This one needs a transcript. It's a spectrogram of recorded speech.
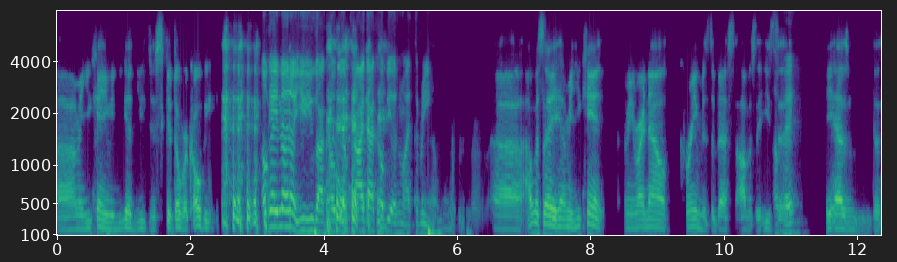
Uh, I mean, you can't even you get you just skipped over Kobe. okay, no, no, you you got Kobe. I got Kobe as my three. Uh, I would say, I mean, you can't. I mean, right now Kareem is the best. Obviously, he's okay. the he has the,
